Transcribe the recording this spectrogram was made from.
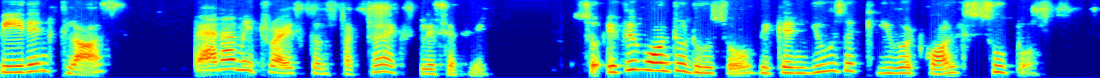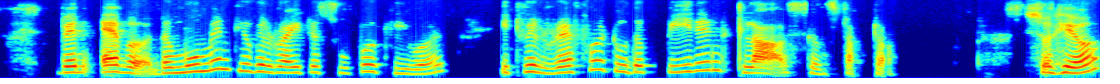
parent class parameterized constructor explicitly. So if we want to do so, we can use a keyword called super. Whenever, the moment you will write a super keyword, it will refer to the parent class constructor. So here,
